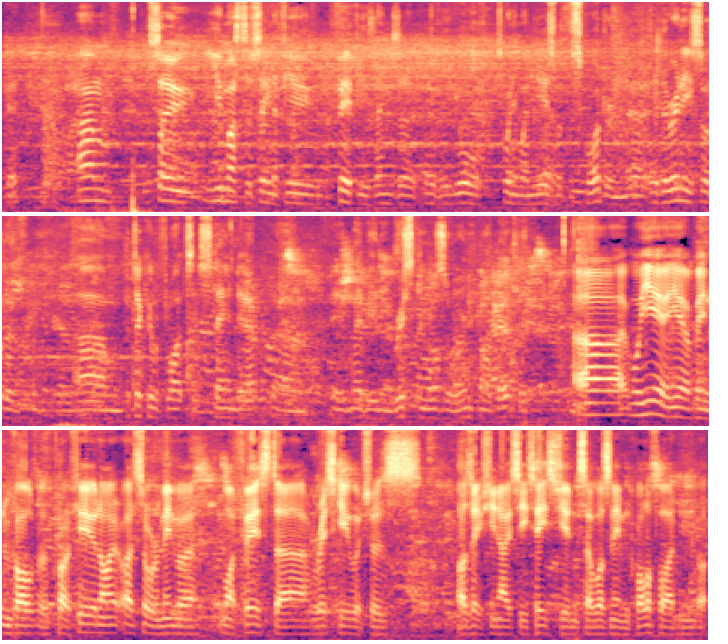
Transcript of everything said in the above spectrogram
okay. Um, so you must have seen a few, fair few things uh, over your 21 years with the squadron. Uh, are there any sort of um, particular flights that stand out? Um, maybe any rescues or anything like that? that Uh, well, yeah, yeah, I've been involved with quite a few, and I, I still remember my first uh, rescue, which was I was actually an OCT student, so I wasn't even qualified, and got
